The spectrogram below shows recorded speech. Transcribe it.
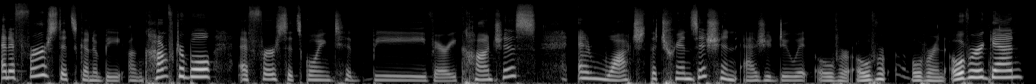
And at first, it's going to be uncomfortable. At first, it's going to be very conscious. And watch the transition as you do it over, over, over and over again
